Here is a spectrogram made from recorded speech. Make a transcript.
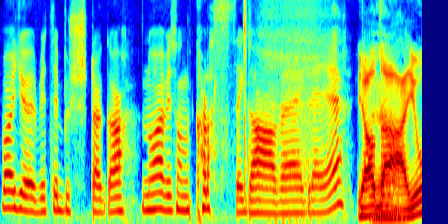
Hva gjør vi til bursdager? Nå har vi sånn klassegavegreie. Ja, det er jo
